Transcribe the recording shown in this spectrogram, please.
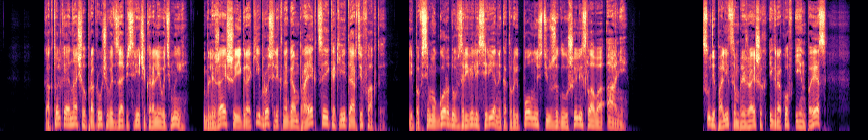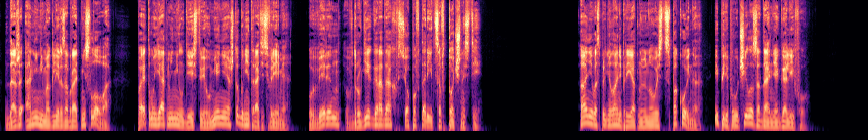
Как только я начал прокручивать запись речи Королевы Тьмы, ближайшие игроки бросили к ногам проекции какие-то артефакты, и по всему городу взревели сирены, которые полностью заглушили слова Ани. Судя по лицам ближайших игроков и НПС, даже они не могли разобрать ни слова, Поэтому я отменил действие умения, чтобы не тратить время. Уверен, в других городах все повторится в точности. Аня восприняла неприятную новость спокойно и перепоручила задание Галифу.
